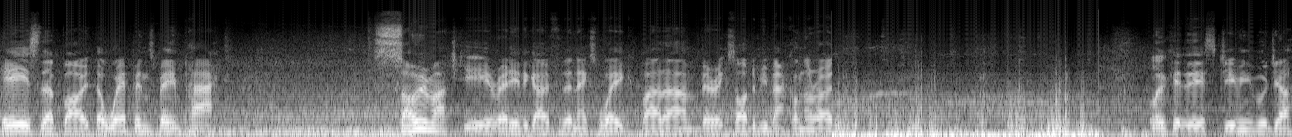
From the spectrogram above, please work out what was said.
Here's the boat. The weapon's been packed. So much gear ready to go for the next week, but um, very excited to be back on the road. Look at this, Jimmy, would ya?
